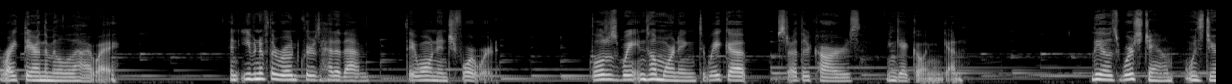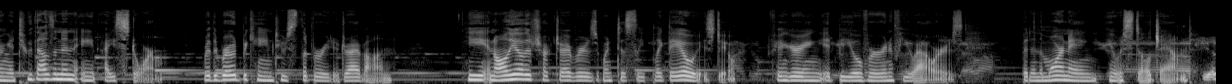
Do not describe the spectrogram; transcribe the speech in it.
right there in the middle of the highway. And even if the road clears ahead of them, they won't inch forward. They'll just wait until morning to wake up, start their cars, and get going again. Liu's worst jam was during a 2008 ice storm, where the road became too slippery to drive on. He and all the other truck drivers went to sleep like they always do, figuring it'd be over in a few hours. But in the morning, it was still jammed. We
